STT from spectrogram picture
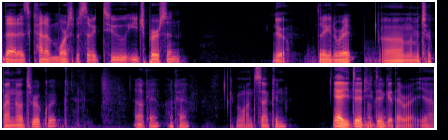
That is kind of more specific to each person. Yeah. Did I get it right? um, let me check my notes real quick Okay. Okay. give me one second yeah you did you Okay. did get that right yeah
